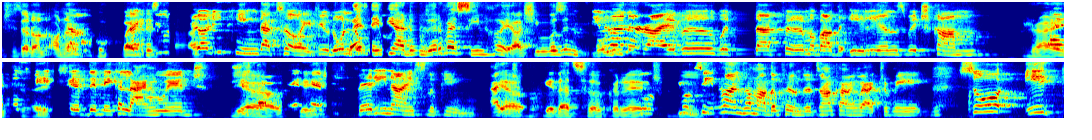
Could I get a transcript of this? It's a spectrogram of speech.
she said on, on yeah. a book by like this you really think that's her if you don't Where's Amy Adams where have I seen her yeah she was in seen her in Arrival with that film about the aliens which come right, right. spaceship they make a language She's yeah, okay. She's very nice looking. Actually. Yeah, okay, that's her, correct. You, have hmm. seen her in some other films. It's not coming back to me. So it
